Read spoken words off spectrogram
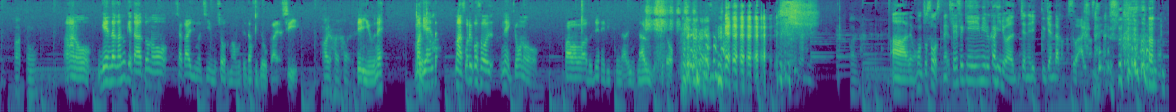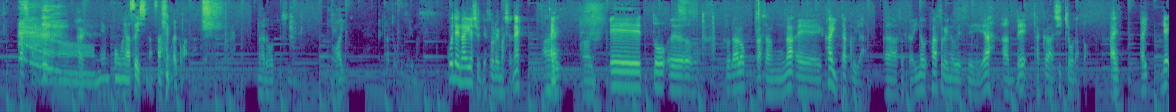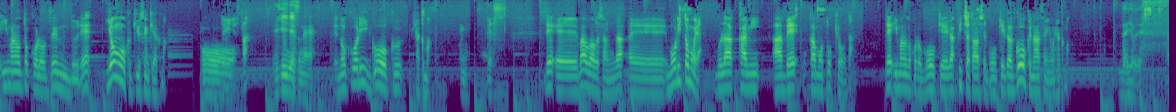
うんあの、源田が抜けた後の社会人のチーム、ショート守ってた藤岡やし、はいはいはい。っていうね。まあ、源田、まあ、それこそね、今日のパワーワードジェネリックになるなるんですけど、ああ、でも本当そうですね。成績見る限りはジェネリック現代感がすごいありますね。確かに。は年俸も安いしな、3500万。なるほどですね。はい。ありがとうございます。これで内野手で揃いましたね。はい。はい。えー、っと、えー、フラロッカさんが、えー、甲斐拓也、あーそれから井上、ファーストが井上誠也、阿部、高橋、京だと。はい。はい。で、今のところ全部で4億9900万。おでいいですか？ーいいですね。で残り5億100万うんです。で、えーバウバウさんが、えー森友哉、村上、阿部、岡本、京田。で、今のところ合計が、ピッチャーと合わせて合計が5億7400万。大丈夫です。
